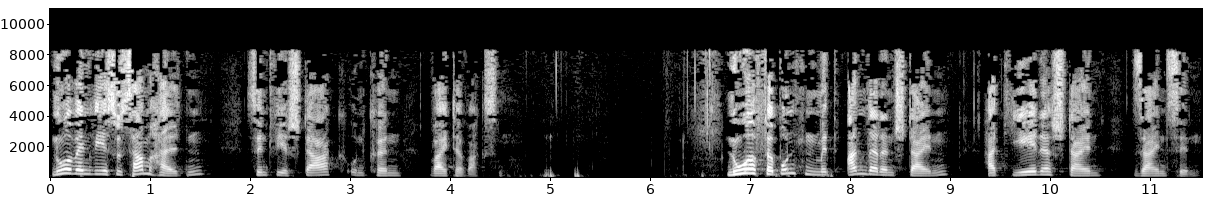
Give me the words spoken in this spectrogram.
Nur wenn wir zusammenhalten, sind wir stark und können weiter wachsen. Nur verbunden mit anderen Steinen hat jeder Stein seinen Sinn.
